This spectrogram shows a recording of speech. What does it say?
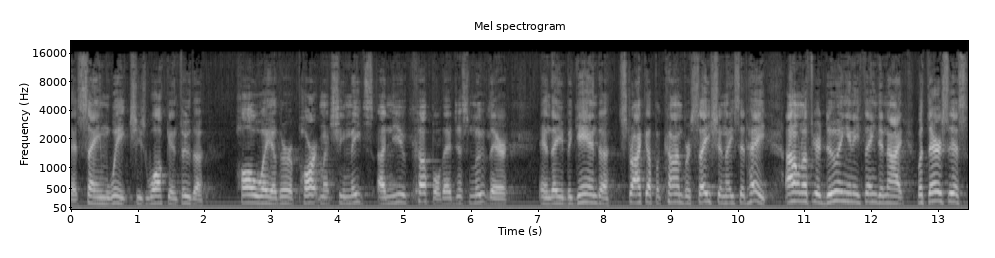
That same week, she's walking through the hallway of their apartment. She meets a new couple that just moved there, and they began to strike up a conversation. They said, Hey, I don't know if you're doing anything tonight, but there's this,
